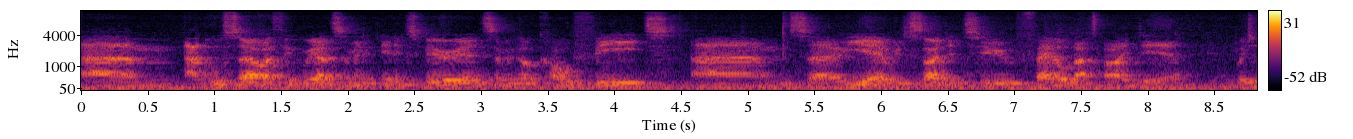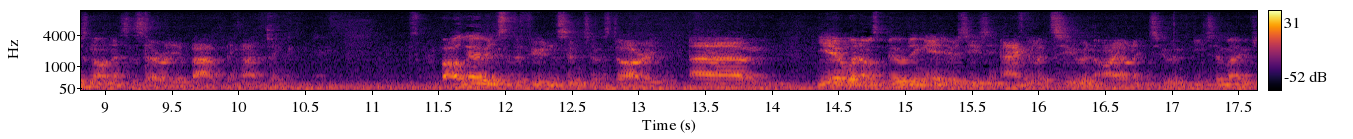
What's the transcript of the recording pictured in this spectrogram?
Um, and also, I think we had some inexperience and we got cold feet. Um, so, yeah, we decided to fail that idea, which is not necessarily a bad thing, I think. But I'll go into the food and symptoms diary. Um, yeah, when I was building it, it was using Angular 2 and Ionic 2 and beta mode.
